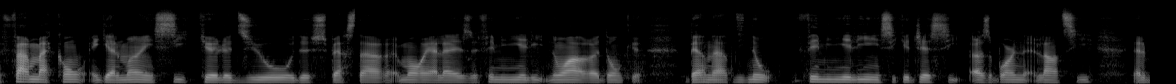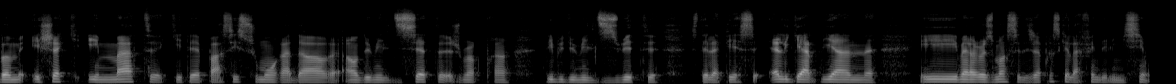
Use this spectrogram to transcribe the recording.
Pharmacon également, ainsi que le duo de superstars montréalaises Feminielli Noir, donc Bernardino Feminielli ainsi que Jesse Osborne Lantier. L'album Échec et Mat qui était passé sous mon radar en 2017, je me reprends début 2018, c'était la pièce El Guardian. Et malheureusement, c'est déjà presque la fin de l'émission.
